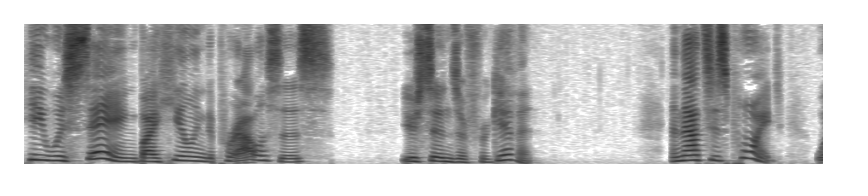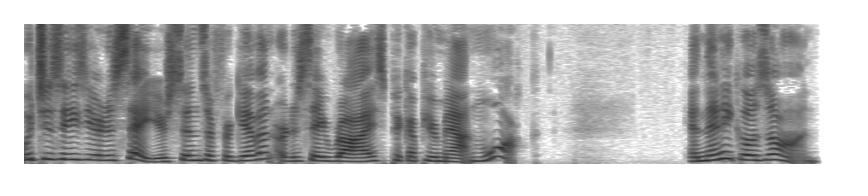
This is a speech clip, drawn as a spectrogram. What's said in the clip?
he was saying by healing the paralysis, your sins are forgiven. And that's his point. Which is easier to say, your sins are forgiven, or to say, rise, pick up your mat, and walk? And then he goes on,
